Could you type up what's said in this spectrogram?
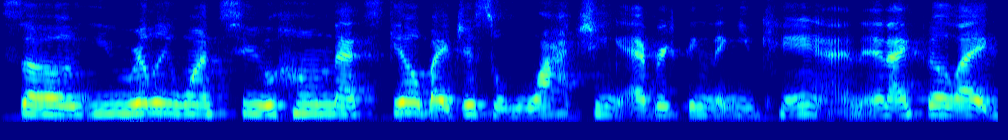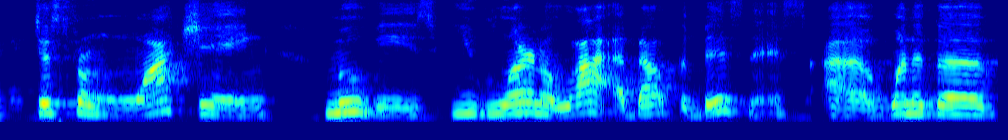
So you really want to hone that skill by just watching everything that you can. And I feel like just from watching movies, you learn a lot about the business. Uh, one of the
